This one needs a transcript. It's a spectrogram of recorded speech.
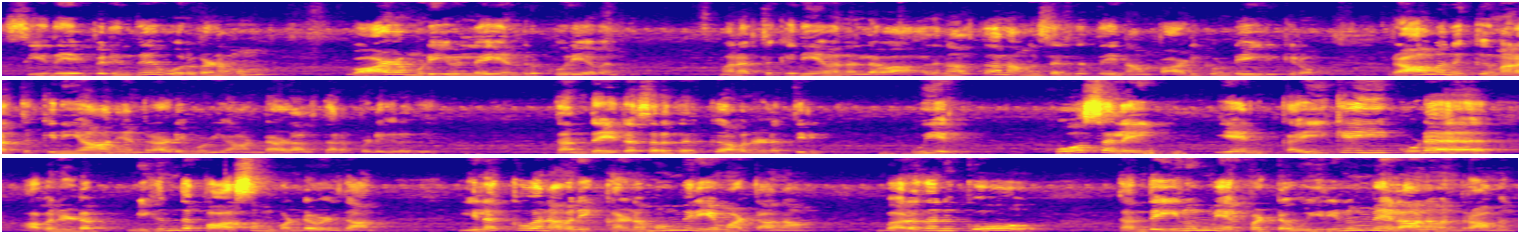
சீதையை பிரிந்து ஒரு கணமும் வாழ முடியவில்லை என்று கூறியவன். மனத்துக்கு இனியவன் அல்லவா? அதனால்தான் அவன் சரிதத்தை நாம் பாடிக்கொண்டே இருக்கிறோம். ராமனுக்கு மனத்துக்கினியான் என்ற அடைமொழி ஆண்டாளால் தரப்படுகிறது. தந்தை தசரதற்கு அவனிடத்தில் உயிர் கோசலை ஏன் கைகேயி கூட அவனிடம் மிகுந்த பாசம் கொண்டவள்தான்? இலக்குவன் அவனை கணமும் பிரிய மாட்டானாம் பரதனுக்கோ தந்தையினும் மேற்பட்ட உயிரினும் மேலானவன் ராமன்.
